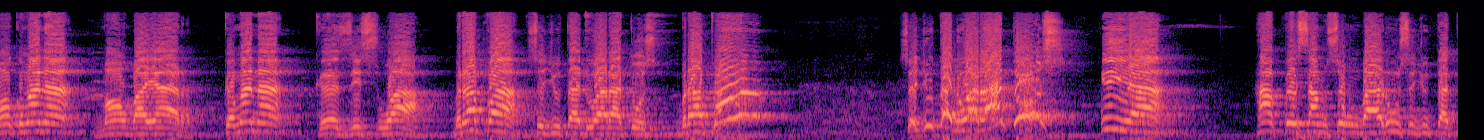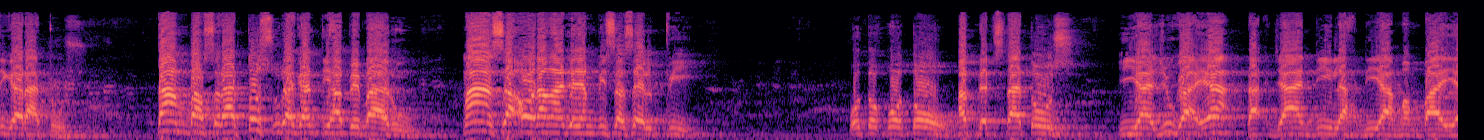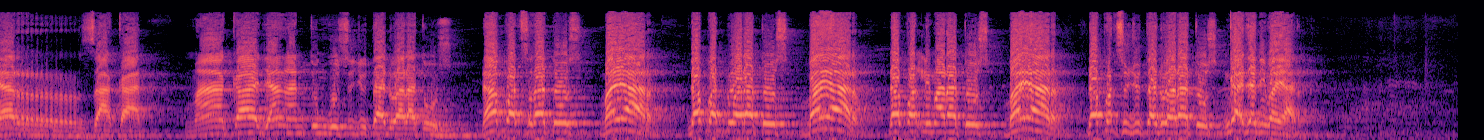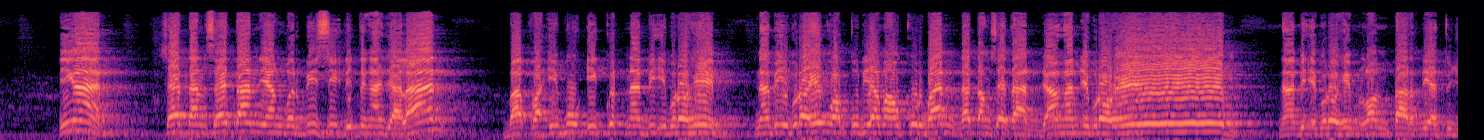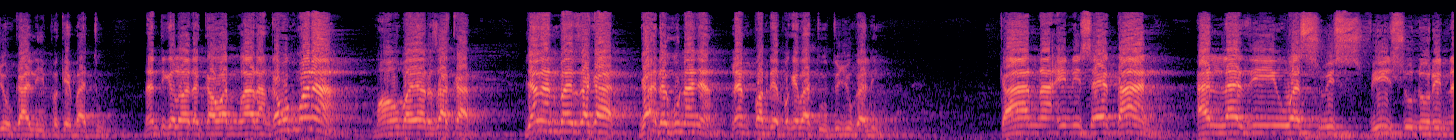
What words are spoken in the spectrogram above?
Mau ke mana? Mau bayar. Ke mana? Ke Ziswa. Berapa? Sejuta dua ratus. Berapa? Sejuta dua ratus. Iya. HP Samsung baru sejuta tiga ratus. Tambah seratus sudah ganti HP baru. Masa orang aja yang bisa selfie? Foto-foto Update status. Iya juga ya. Tak jadilah dia membayar zakat. Maka jangan tunggu sejuta dua ratus. Dapat seratus Bayar. Dapat dua ratus Bayar. Dapat lima ratus Bayar. Dapat sejuta dua ratus Enggak jadi bayar. Ingat, setan-setan yang berbisik di tengah jalan, bapak ibu ikut Nabi Ibrahim. Nabi Ibrahim waktu dia mau kurban datang setan, jangan Ibrahim. Nabi Ibrahim lontar dia tujuh kali pakai batu. Nanti kalau ada kawan melarang, kamu ke mana? Mau bayar zakat. Jangan bayar zakat, gak ada gunanya. Lempar dia pakai batu tujuh kali. Karena ini setan. Alladhi waswis fi sudurin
